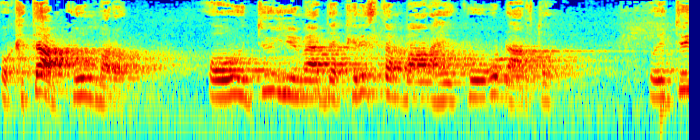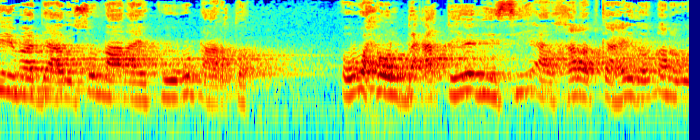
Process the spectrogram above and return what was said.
Oo kitaab kuu maro oo intuu yimaado kristan baanahay kuugu dhaarto oo intuu yimaado ahlu sunnaanahay kuugu dhaarto. Oo wax walba caqiidadiisii aada khaladka ahayd oo dhan uu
